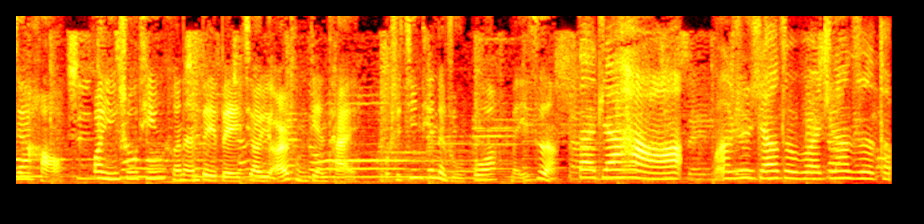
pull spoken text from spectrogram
家好，欢迎收听河南贝贝教育儿童电台，我是今天的主播梅子。大家好，我是小主播姜子彤。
